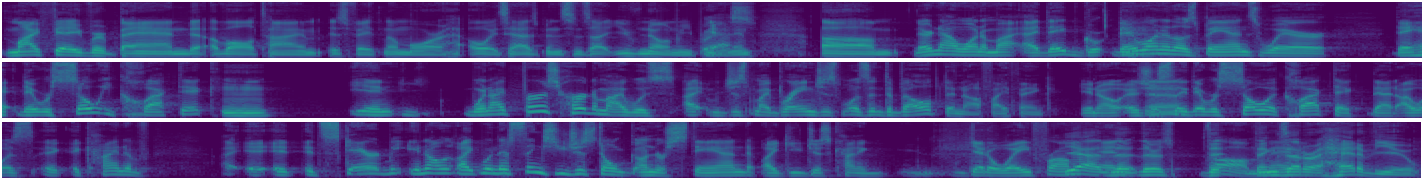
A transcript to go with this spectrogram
my favorite band of all time, is Faith No More. Always has been since I, you've known me, Brandon. Um, They're now one of my. uh, They they're one of those bands where they they were so eclectic. Mm-hmm. And when I first heard them, I was I just my brain just wasn't developed enough. I think you know it's just Yeah. like they were so eclectic that I was it, it kind of it, it, it scared me. You know, like when there's things you just don't understand, like you just kind of get away from. Yeah, and- there's the oh, things man. that are ahead of you,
